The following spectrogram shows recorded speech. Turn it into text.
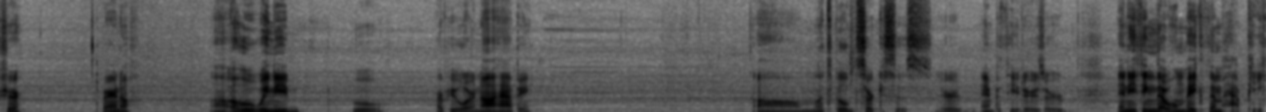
Sure. Fair enough. Uh, oh, we need... Ooh. Our people are not happy. Um, let's build circuses or amphitheaters or anything that will make them happy.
